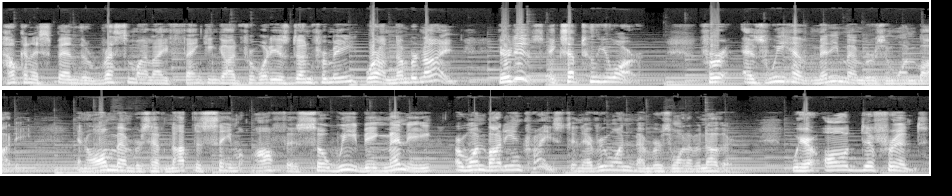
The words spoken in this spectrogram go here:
How can I spend the rest of my life thanking God for what He has done for me? We're on number 9. Here it is accept who you are. For as we have many members in one body, and all members have not the same office, so we, being many, are one body in Christ, and every one members one of another. We are all different,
